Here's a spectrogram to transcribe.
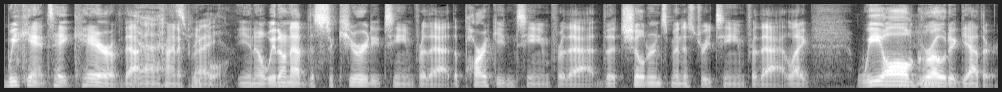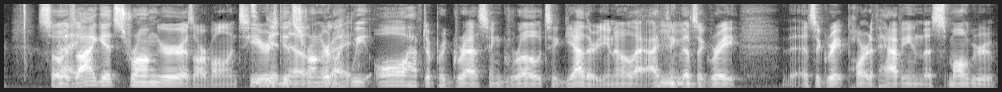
we can't take care of that Yeah, kind of that's right. people. You know, we don't have the security team for that, the parking team for that, the children's ministry team for that. Like, we all grow together. So as Mm-hmm. I get stronger, as our volunteers get note, stronger, right. like we all have to progress and grow together. You know, I, I think that's Mm. a great, that's a great part of having the small group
